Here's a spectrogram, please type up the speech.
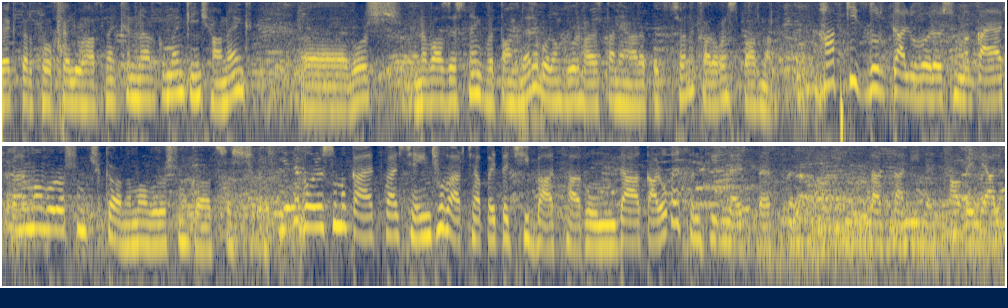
վեկտոր փոխելու հարց, մենք քննարկում ենք ինչ անենք, որ նվազեցնենք վտանգները, որոնք որ Հայաստանի Հանրապետությանը կարող են սպառնալ։ Հապկից դուրս գալու որոշումը կայացավ։ Նման որոշում չկա, նման որոշում կայացած չկա։ Եթե որոշումը կայացված չէ, ինչու վարչապետը չի բացառում, դա կարող է խնդիրներ ստեղծել Ռուսաստանի հետ հավելյալ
